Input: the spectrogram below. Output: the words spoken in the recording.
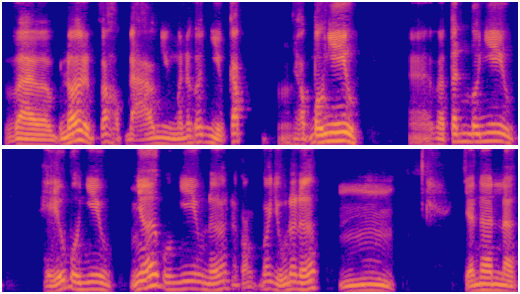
Và nói có học đạo nhưng mà nó có nhiều cấp. Học bao nhiêu à, và tin bao nhiêu hiểu bao nhiêu nhớ bao nhiêu nữa nó còn có vụ đó nữa. Ừ. cho nên là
